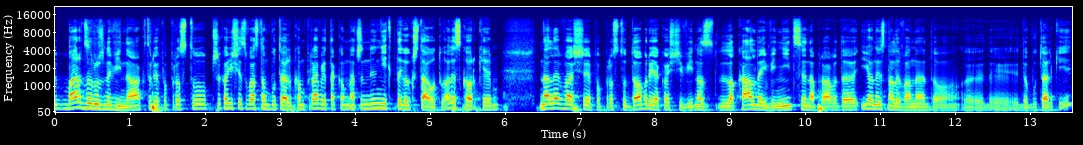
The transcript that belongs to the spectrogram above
y, bardzo różne wina, które po prostu przychodzi się z własną butelką, prawie taką, znaczy nie tego kształtu, ale z korkiem. Nalewa się po prostu dobrej jakości wino z lokalnej winnicy naprawdę i one jest nalewane do, do butelki.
